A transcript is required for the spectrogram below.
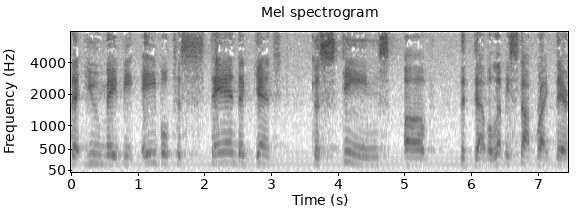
that you may be able to stand against the schemes of the devil. Let me stop right there.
